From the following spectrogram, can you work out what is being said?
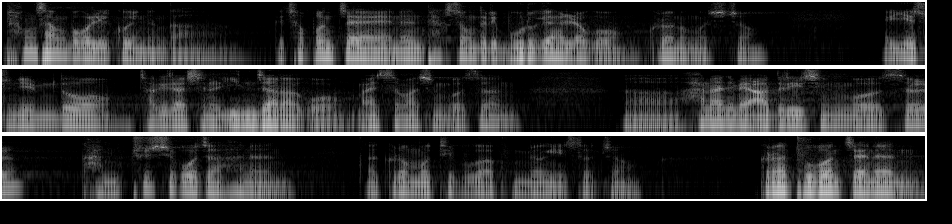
평상복을 입고 있는가? 그첫 번째는 백성들이 모르게 하려고 그러는 것이죠. 예수님도 자기 자신을 인자라고 말씀하신 것은 어, 하나님의 아들이신 것을 감추시고자 하는 그런 모티브가 분명히 있었죠. 그러나 두 번째는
